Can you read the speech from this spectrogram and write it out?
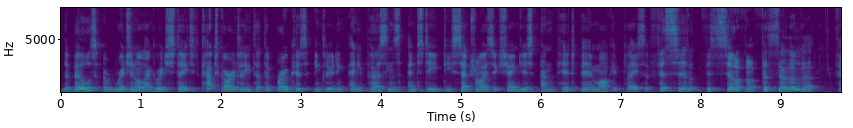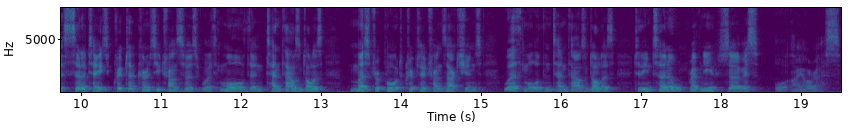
the bill's original language stated categorically that the brokers, including any person's entity, decentralized exchanges, and peer to peer marketplace that facil- facil- facil- facilitate cryptocurrency transfers worth more than $10,000 must report crypto transactions worth more than $10,000 to the Internal Revenue Service or IRS.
